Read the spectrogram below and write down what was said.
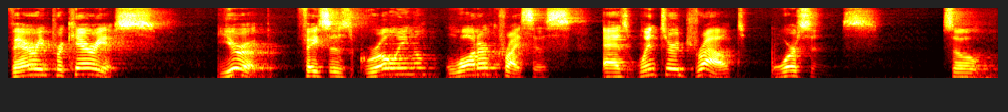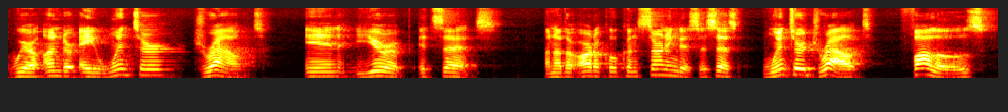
very precarious. Europe faces growing water crisis as winter drought worsens. So we are under a winter drought in Europe, it says. Another article concerning this it says, winter drought follows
